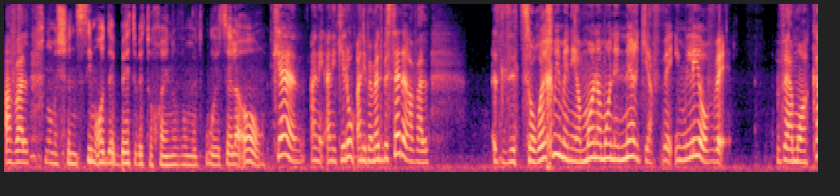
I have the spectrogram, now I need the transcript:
אבל אנחנו משנסים עוד היבט בתוכנו והוא יוצא לאור. כן אני אני כאילו אני באמת בסדר אבל זה צורך ממני המון המון אנרגיה ועם ליאו ו, והמועקה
